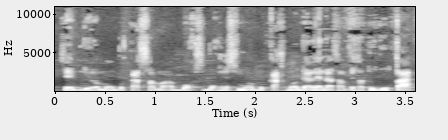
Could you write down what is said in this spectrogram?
saya beli rombong bekas sama box-boxnya semua bekas, modalnya nggak sampai satu juta.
